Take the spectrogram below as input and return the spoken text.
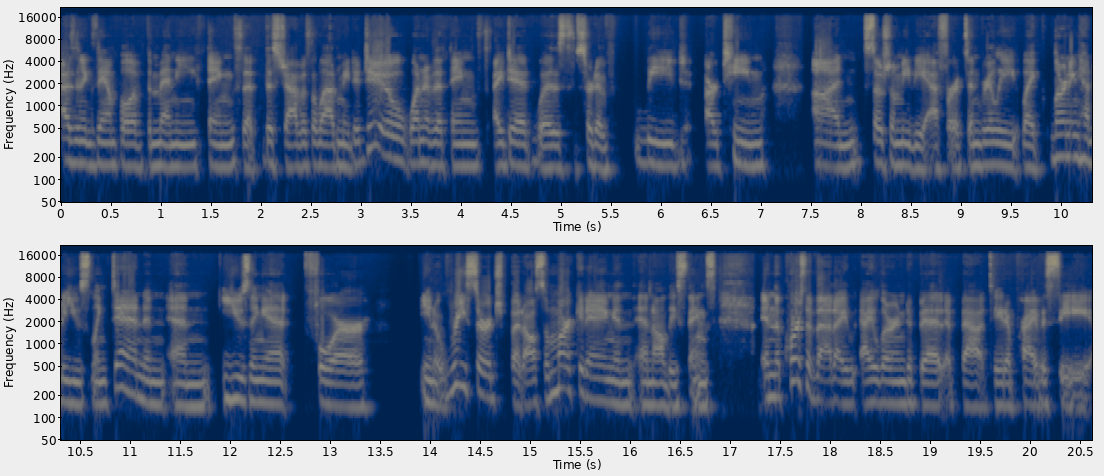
as an example of the many things that this job has allowed me to do, one of the things I did was sort of lead our team on social media efforts and really like learning how to use LinkedIn and, and using it for you know research but also marketing and, and all these things. In the course of that I, I learned a bit about data privacy.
